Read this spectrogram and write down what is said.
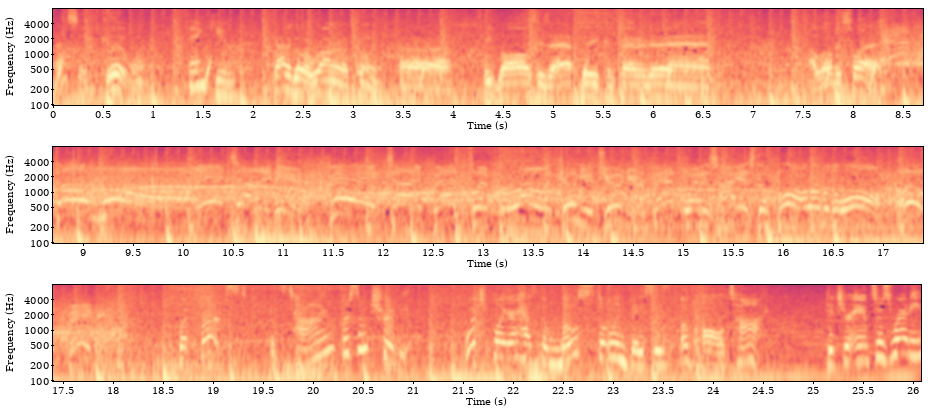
That's a good one. Thank you. Got to go with Ronald Acuna. Uh, he balls. He's an athlete, competitor, and I love his swag. At the wall, it's out of here. Big time bat flip for Ronald Acuna Jr. The bat went as high as the ball over the wall. Oh, baby. But first, it's time for some trivia. Which player has the most stolen bases of all time? Get your answers ready.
